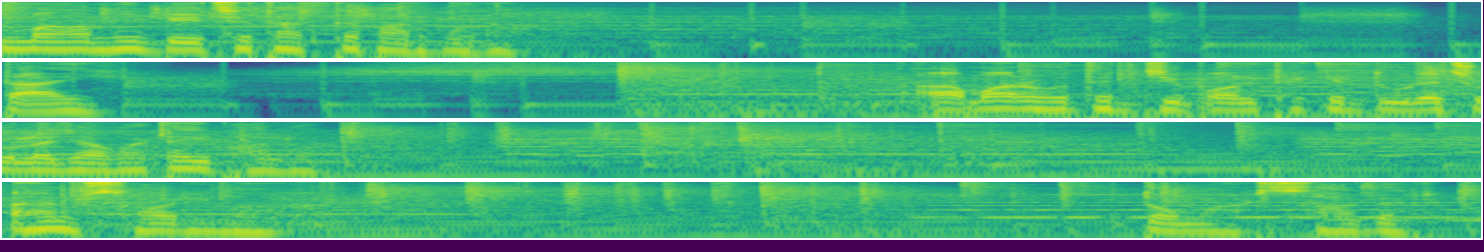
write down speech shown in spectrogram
মা আমি বেঁচে থাকতে পারব না। তাই আমার ওদের জীবন থেকে দূরে চলে যাওয়াটাই ভালো। আই এম সরি মা। তোমার সাগর।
